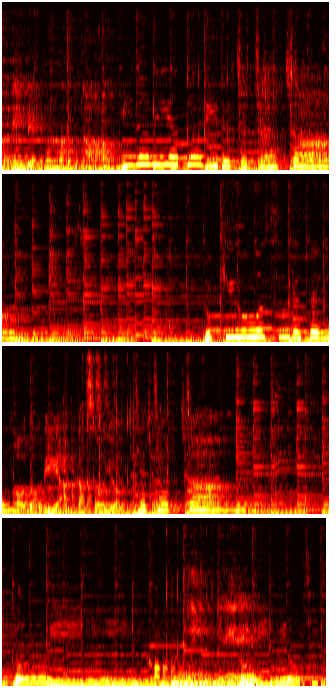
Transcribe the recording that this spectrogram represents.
二人で会った南あたりでチャチャチャ時を忘れて。踊り明かそうよチャチャチャ恋に。恋に落ちてい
